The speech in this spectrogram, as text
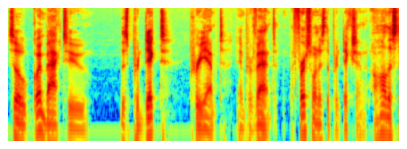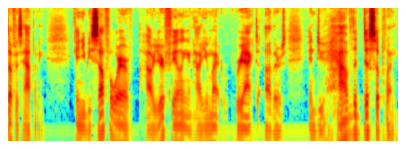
So going back to this predict, preempt, and prevent, the first one is the prediction. All this stuff is happening. Can you be self aware of how you're feeling and how you might react to others? And do you have the discipline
